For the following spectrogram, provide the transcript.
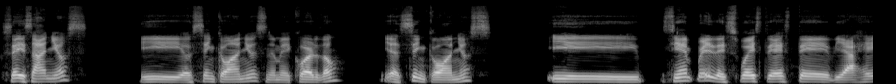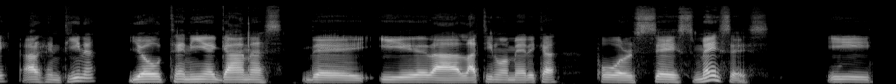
seis años y o cinco años, no me acuerdo. Ya, cinco años. Y siempre después de este viaje a Argentina, yo tenía ganas de ir a Latinoamérica por seis meses. Y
